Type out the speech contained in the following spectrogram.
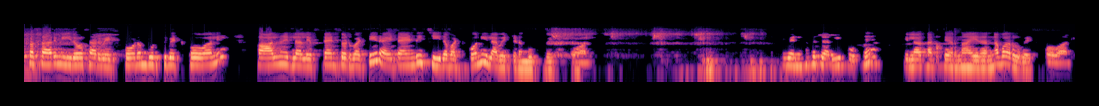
ఒకసారి మీరు ఒకసారి పెట్టుకోవడం గుర్తు పెట్టుకోవాలి కాలుని ఇట్లా లెఫ్ట్ హ్యాండ్ తోటి బట్టి రైట్ హ్యాండ్ చీర పట్టుకొని ఇలా పెట్టడం గుర్తు పెట్టుకోవాలి వెనుకకు జరిగిపోతే ఇలా కత్తెరన ఏదన్నా బరువు పెట్టుకోవాలి.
